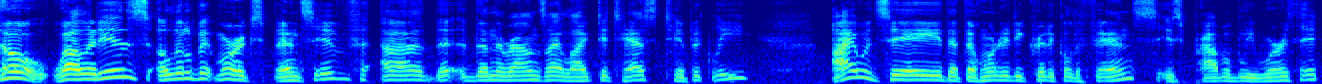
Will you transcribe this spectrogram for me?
so, while it is a little bit more expensive uh, th than the rounds I like to test typically, I would say that the Hornady Critical Defense is probably worth it.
